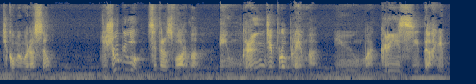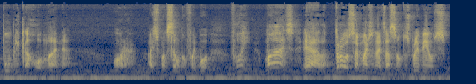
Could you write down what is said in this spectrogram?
de comemoração, de júbilo, se transforma em um grande problema, em uma crise da República Romana. Ora, a expansão não foi boa? Foi, mas ela trouxe a marginalização dos plebeus.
